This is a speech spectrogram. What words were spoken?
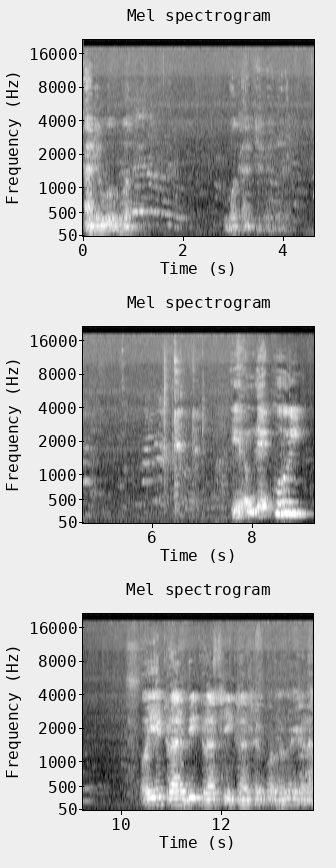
কারে বউবা বকা এমনি কই ওই ক্লাস বি ক্লাস সি ক্লাসে পড়ানো হয়ে না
